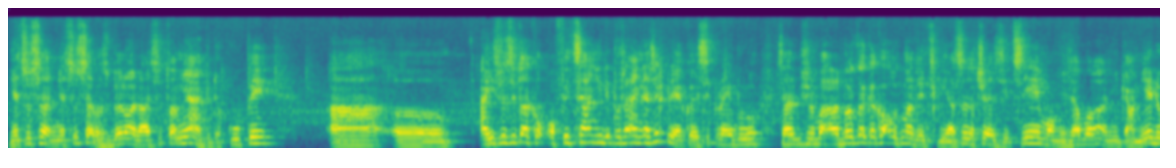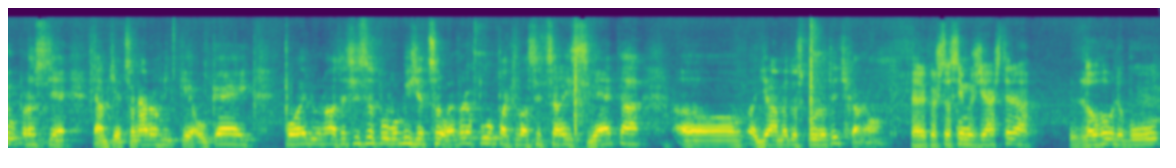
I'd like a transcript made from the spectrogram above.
něco se, něco se rozbilo a dali se to tam nějak dokupy a uh, ani jsme si to jako oficiálně nikdy pořádně neřekli, jako jestli pro něj budu doba, ale bylo to tak jako automatický. Já jsem začal jezdit s ním, on mi zavolal, nikam jedu prostě, tam tě co na rohlíky, OK, pojedu, no a začali se spolu objíždět celou Evropu, pak vlastně celý svět a uh, děláme to spolu do teďka, no. Jakož to s ním už děláš teda dlouhou dobu.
